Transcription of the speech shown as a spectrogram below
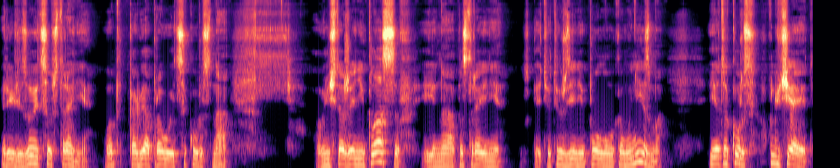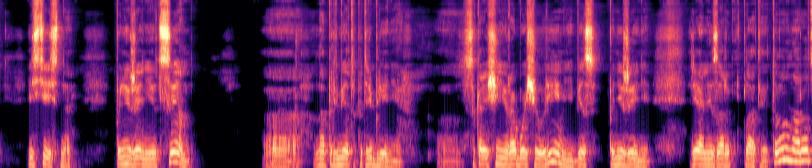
реализуется в стране. Вот когда проводится курс на уничтожение классов и на построение, так сказать, утверждение полного коммунизма, и этот курс включает, естественно, понижение цен э, на предметы потребления, э, сокращение рабочего времени без понижения реальной заработной платы, то народ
